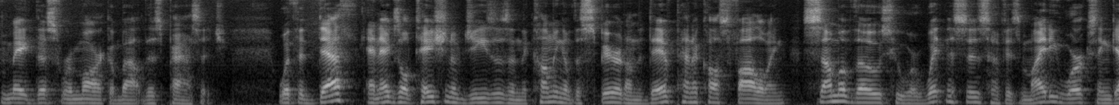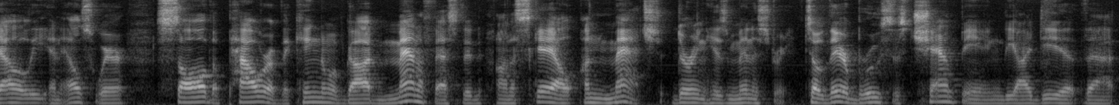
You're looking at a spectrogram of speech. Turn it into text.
made this remark about this passage. With the death and exaltation of Jesus and the coming of the Spirit on the day of Pentecost following, some of those who were witnesses of his mighty works in Galilee and elsewhere saw the power of the kingdom of God manifested on a scale unmatched during his ministry. So, there, Bruce is championing the idea that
